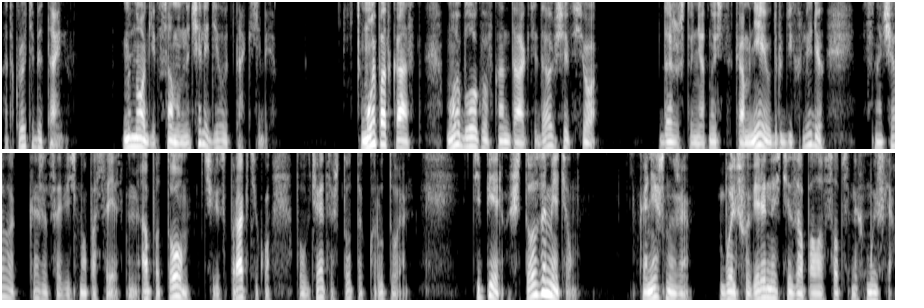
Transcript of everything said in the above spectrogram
Открой тебе тайну. Многие в самом начале делают так себе. Мой подкаст, мой блог во ВКонтакте, да вообще все, даже что не относится ко мне и у других людей, сначала кажется весьма посредственными, а потом через практику получается что-то крутое. Теперь, что заметил? Конечно же, больше уверенности запало в собственных мыслях.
